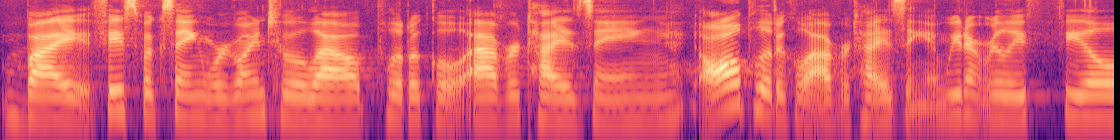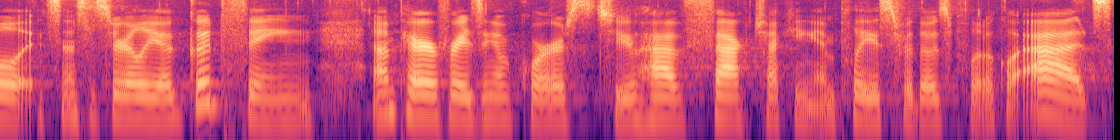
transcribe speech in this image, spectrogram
by Facebook saying we're going to allow political advertising, all political advertising, and we don't really feel it's necessarily a good thing, I'm paraphrasing, of course, to have fact checking in place for those political ads,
